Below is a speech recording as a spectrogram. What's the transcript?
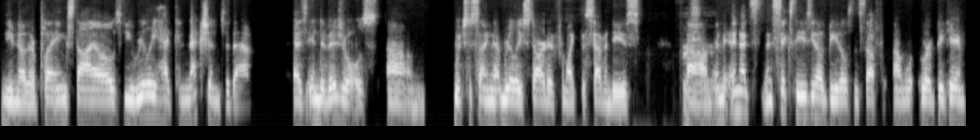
you know their playing styles. You really had connection to them as individuals, um, which is something that really started from like the '70s. For um, sure. and, and that's the '60s, you know, Beatles and stuff, um, where it became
